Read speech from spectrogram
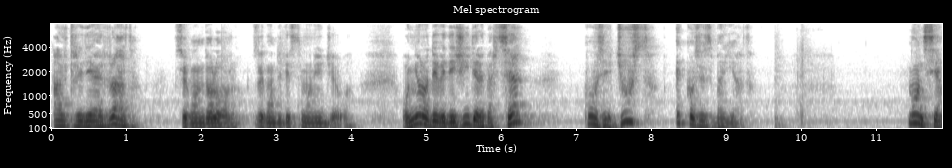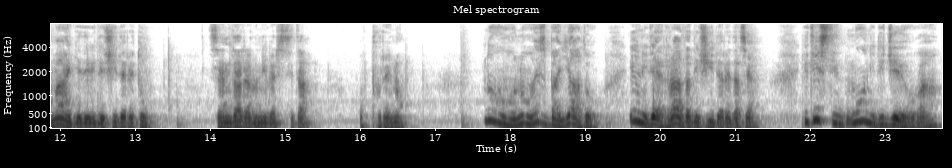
Altra idea errata, secondo loro, secondo i testimoni di Geova. Ognuno deve decidere per sé cosa è giusto e cosa è sbagliato. Non sia mai che devi decidere tu se andare all'università oppure no. No, no, è sbagliato. È un'idea errata decidere da sé. I testimoni di Geova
